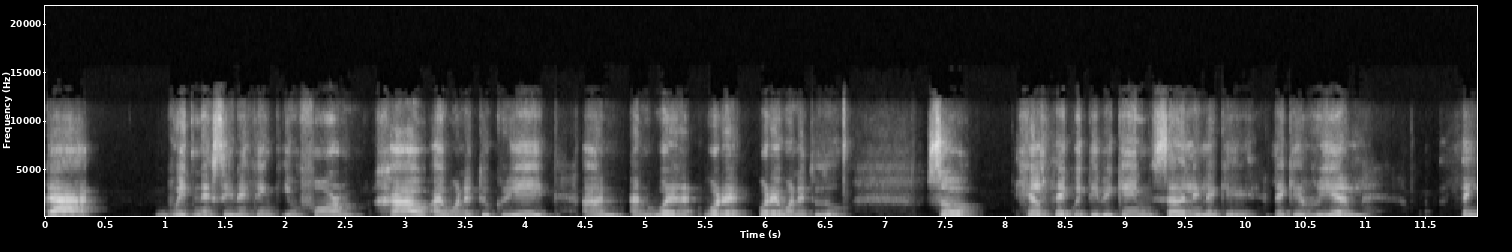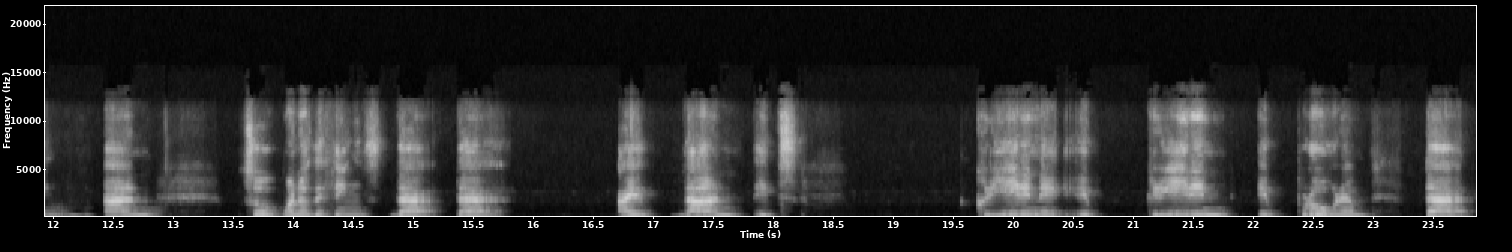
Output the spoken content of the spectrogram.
that witnessing, I think, informed how I wanted to create and, and what, what, what I wanted to do. So health equity became suddenly like a, like a real thing. And so one of the things that, that I've done, it's creating a, a creating a program that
